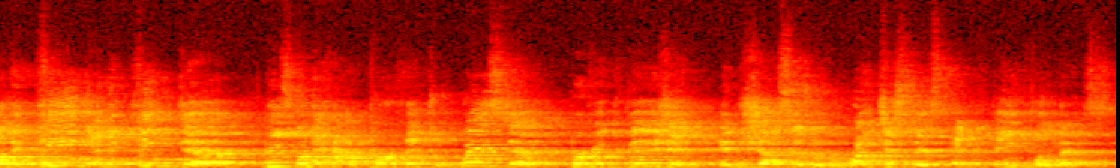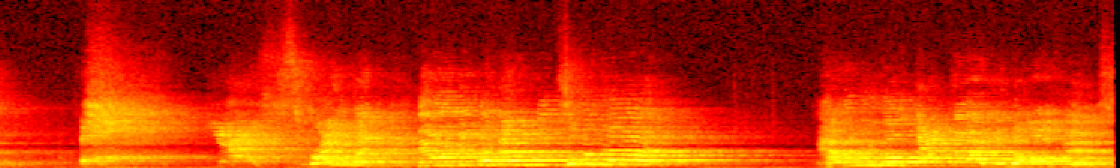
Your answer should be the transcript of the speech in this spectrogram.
on a king and a kingdom who's going to have perfect wisdom, perfect vision, and justice with righteousness and faithfulness. Oh, yes, right? Like, I want some of that. How do we vote that guy into office?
